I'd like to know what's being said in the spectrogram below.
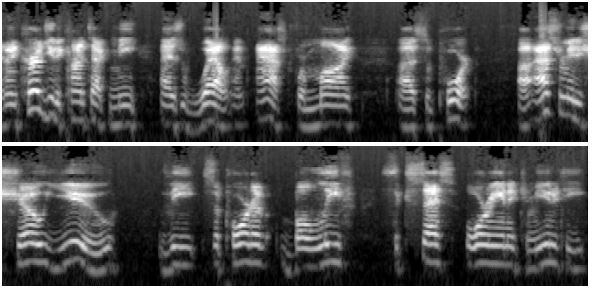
And I encourage you to contact me as well and ask for my uh, support. Uh, ask for me to show you the supportive, belief, success oriented community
